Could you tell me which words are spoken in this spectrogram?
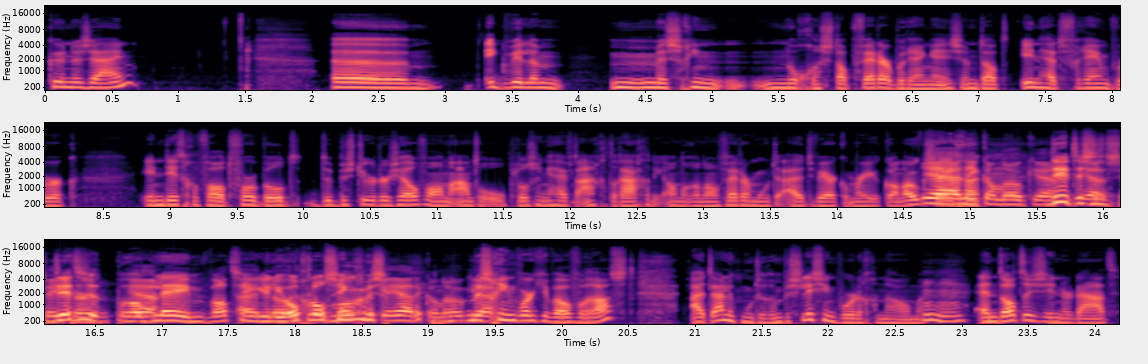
kunnen zijn? Ehm, ik wil hem misschien nog een stap verder brengen, is omdat in het framework, in dit geval het voorbeeld, de bestuurder zelf al een aantal oplossingen heeft aangedragen die anderen dan verder moeten uitwerken. Maar je kan ook ja, zeggen, nee, kan ook, ja. dit, is Ja, het, zeker. dit is het probleem, wat zijn jullie oplossingen? kan ook. Misschien word je wel verrast. Uiteindelijk moet er een beslissing worden genomen. Mhm. En dat is inderdaad,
